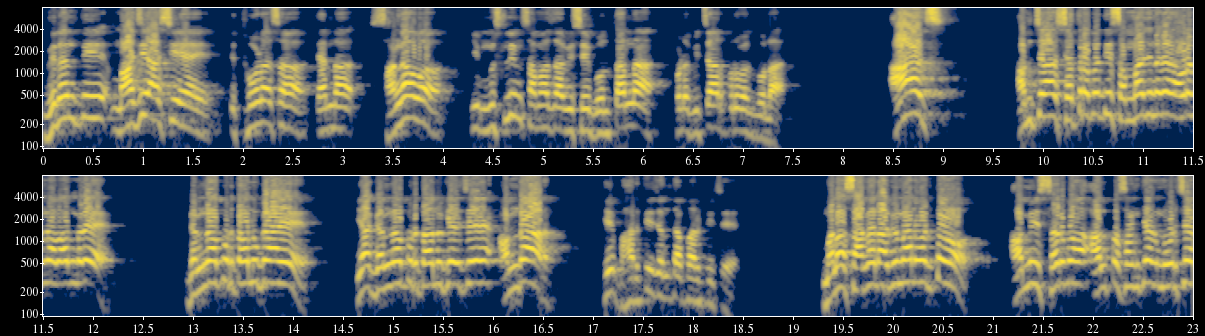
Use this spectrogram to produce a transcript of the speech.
विनंती माझी अशी आहे की थोडंसं त्यांना सांगावं की मुस्लिम समाजाविषयी बोलताना थोडं विचारपूर्वक बोला. आज आमच्या छत्रपती संभाजीनगर औरंगाबादमध्ये गंगापूर तालुका आहे. या गंगापूर तालुक्याचे आमदार हे भारतीय जनता पार्टीचे. मला सांगायला अभिमान वाटतो आम्ही सर्व अल्पसंख्याक मोर्चा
